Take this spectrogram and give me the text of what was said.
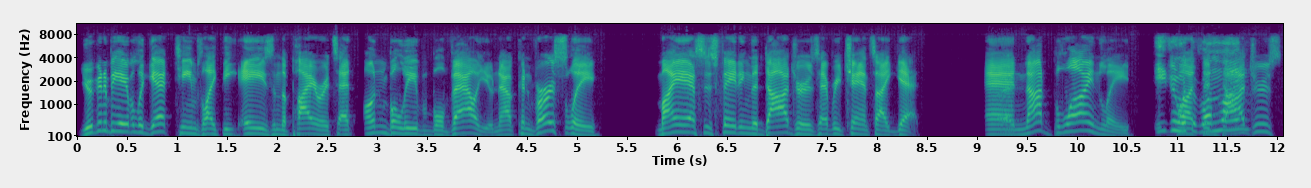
you're going to be able to get teams like the A's and the Pirates at unbelievable value. Now, conversely, my ass is fading the Dodgers every chance I get, and right. not blindly. Even with the the Dodgers,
